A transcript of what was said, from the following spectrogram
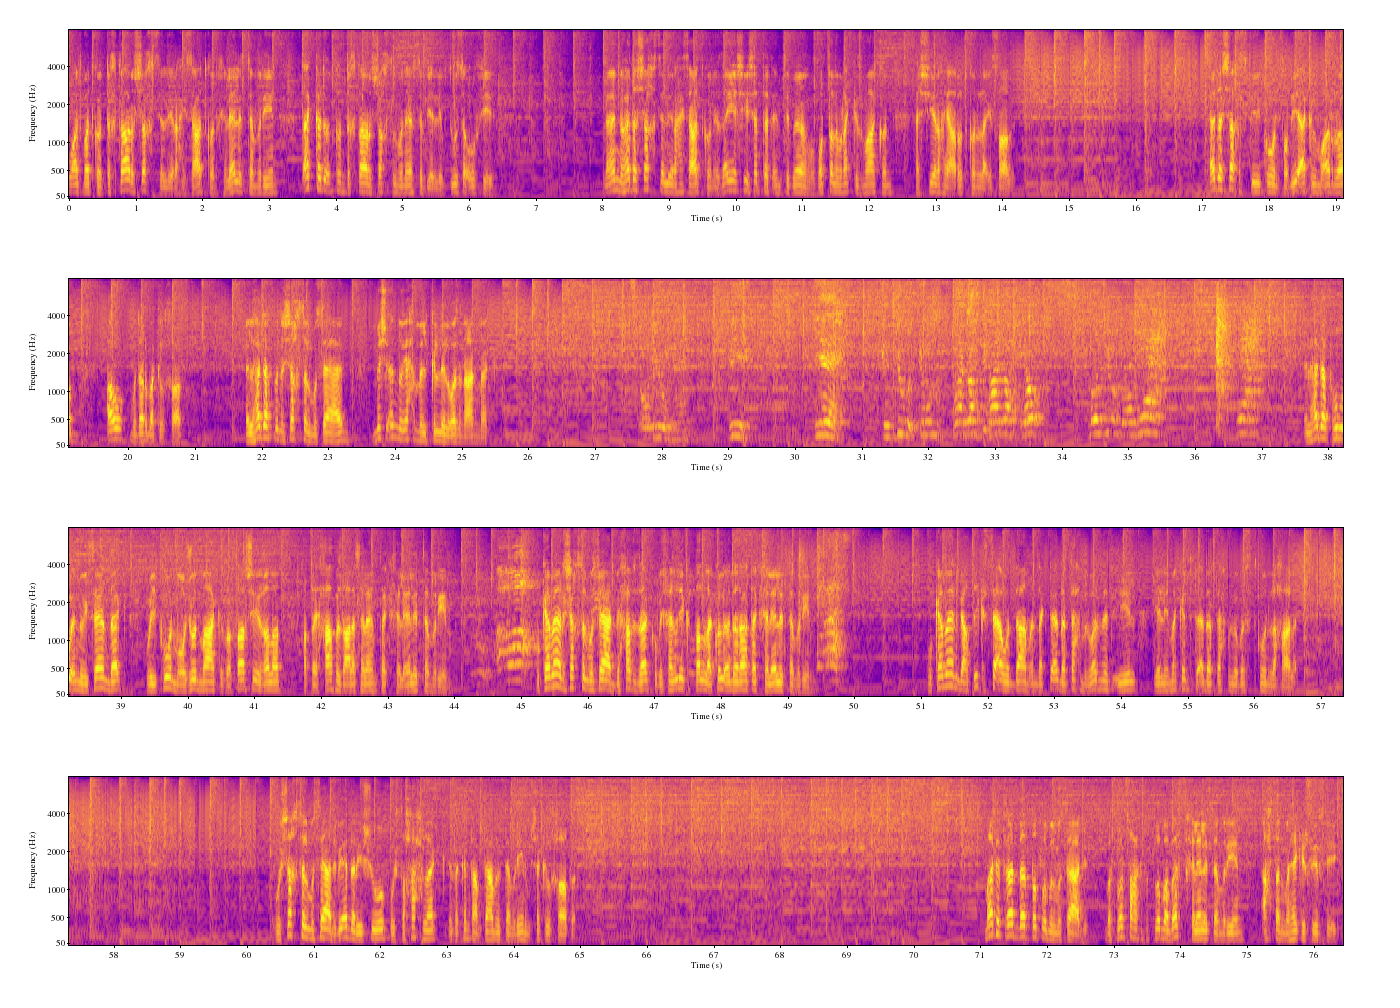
وقت بدكم تختاروا الشخص يلي رح يساعدكم خلال التمرين تأكدوا إنكم تختاروا الشخص المناسب يلي بتوثقوا فيه. لأنه هذا الشخص يلي رح يساعدكم إذا أي شي شتت انتباهه وبطل مركز معكم هالشي رح يعرضكم لإصابة. هذا الشخص في يكون صديقك المقرب أو مدربك الخاص. الهدف من الشخص المساعد مش إنه يحمل كل الوزن عنك. الهدف هو إنه يساندك ويكون موجود معك إذا صار شيء غلط حتى يحافظ على سلامتك خلال التمرين. وكمان الشخص المساعد بحفزك وبيخليك تطلع كل قدراتك خلال التمرين. وكمان بيعطيك الثقة والدعم إنك تقدر تحمل وزن ثقيل يلي ما كنت تقدر تحمله بس تكون لحالك. والشخص المساعد بيقدر يشوف ويصحح لك إذا كنت عم تعمل تمرين بشكل خاطئ. ما تتردد تطلب المساعدة بس بنصحك تطلبها بس خلال التمرين أحسن ما هيك يصير فيك.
